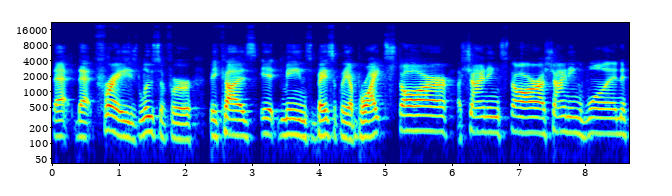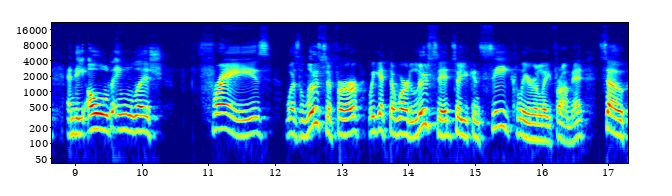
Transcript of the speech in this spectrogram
that, that phrase, Lucifer, because it means basically a bright star, a shining star, a shining one. And the Old English phrase was Lucifer. We get the word lucid so you can see clearly from it. So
